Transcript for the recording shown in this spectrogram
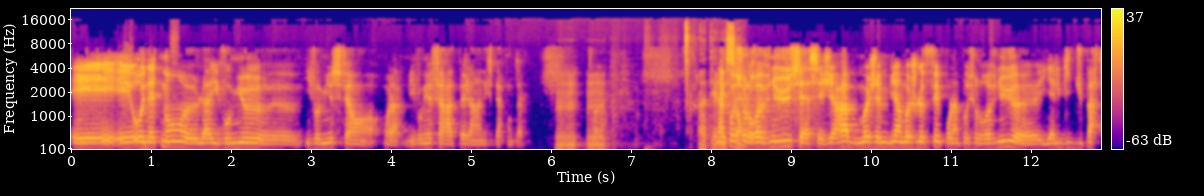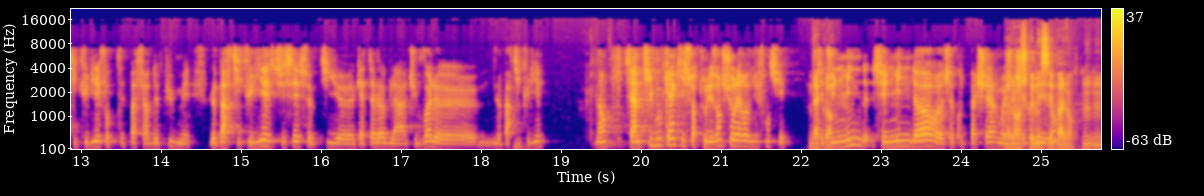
Et, et, honnêtement, là, il vaut mieux, il vaut mieux se faire, en, voilà, il vaut mieux faire appel à un expert comptable. Mmh, mmh, voilà. L'impôt sur le revenu, c'est assez gérable. Moi, j'aime bien. Moi, je le fais pour l'impôt sur le revenu. Euh, il y a le guide du particulier. Il faut peut-être pas faire de pub, mais le particulier, tu sais, ce petit euh, catalogue là, tu le vois le, le particulier? Non, c'est un petit bouquin qui sort tous les ans sur les revenus fonciers. C'est une mine, c'est une mine d'or. Euh, ça coûte pas cher. Moi, non, non je connaissais pas, non. Mmh, mmh,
